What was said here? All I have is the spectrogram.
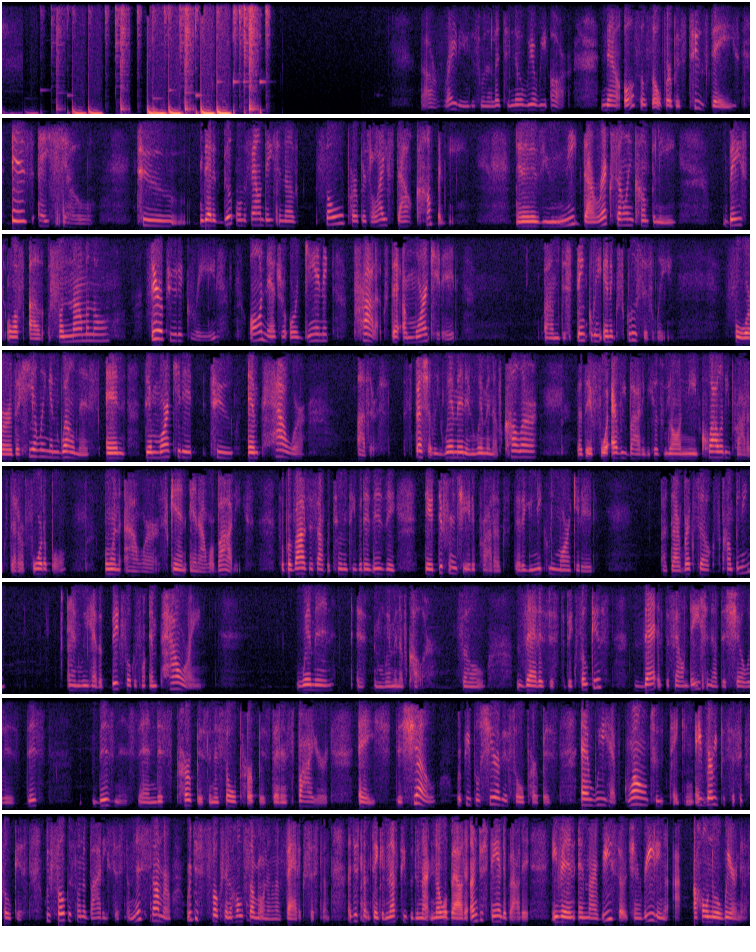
All righty, just want to let you know where we are. Now, also Soul Purpose Tuesdays is a show to that is built on the foundation of Soul Purpose Lifestyle Company. And it is a unique direct selling company based off of phenomenal therapeutic grade, all natural organic products that are marketed um, distinctly and exclusively for the healing and wellness, and they're marketed to empower others, especially women and women of color. But they're for everybody because we all need quality products that are affordable on our skin and our bodies. So it provides this opportunity, but it is a they're differentiated products that are uniquely marketed, a direct sales company, and we have a big focus on empowering women and women of color. So that is just a big focus. That is the foundation of this show. It is this business and this purpose and this sole purpose that inspired a this show where people share their soul purpose. And we have grown to taking a very specific focus. We focus on the body system. This summer, we're just focusing the whole summer on the lymphatic system. I just don't think enough people do not know about it, understand about it. Even in my research and reading, a whole new awareness.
